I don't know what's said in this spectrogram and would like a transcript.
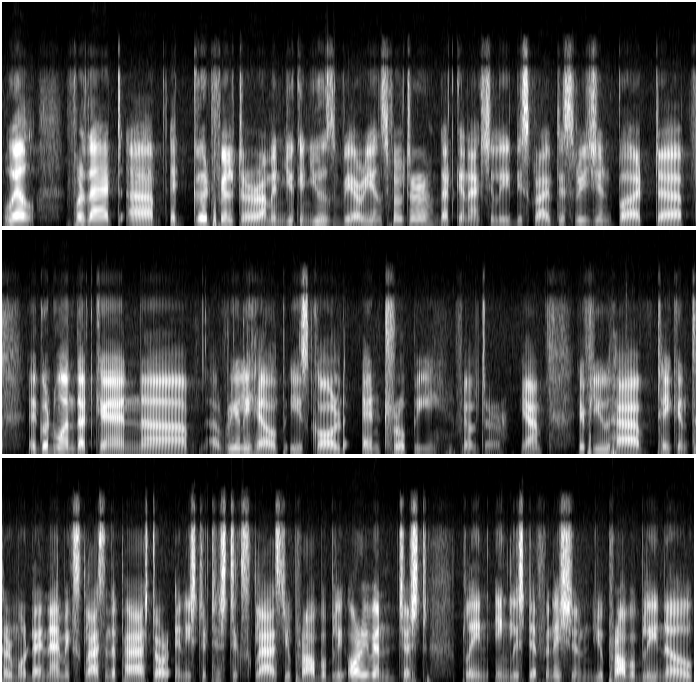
Well, for that, uh, a good filter, I mean, you can use variance filter that can actually describe this region, but uh, a good one that can uh, really help is called entropy filter. Yeah, if you have taken thermodynamics class in the past or any statistics class, you probably, or even just plain English definition, you probably know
